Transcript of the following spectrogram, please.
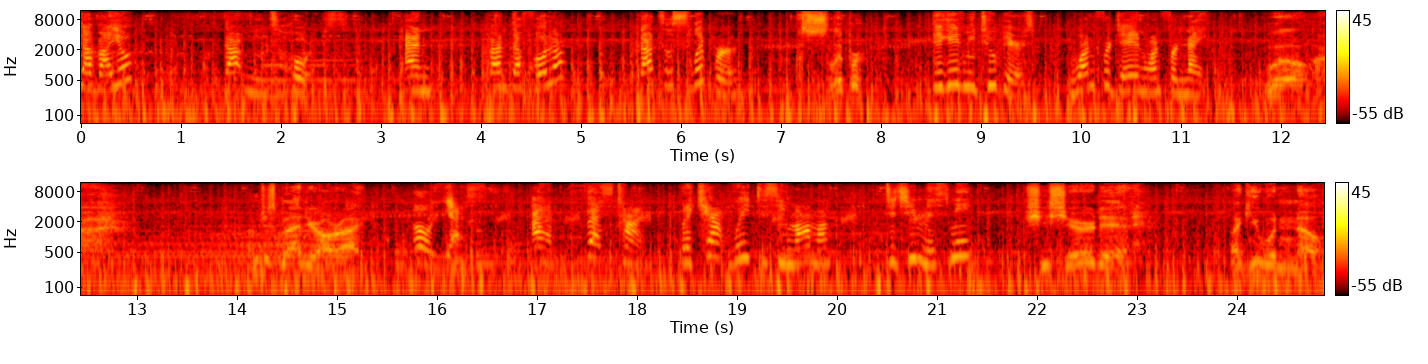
caballo? That means horse. And pantafola? That's a slipper. A slipper? They gave me two pairs. One for day and one for night. Well, uh, I'm just glad you're all right. Oh, yes. I had the best time. But I can't wait to see Mama. Did she miss me? She sure did. Like you wouldn't know.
